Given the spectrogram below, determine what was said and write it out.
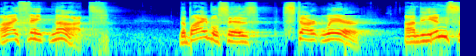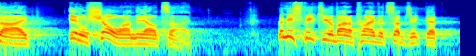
I think not. The Bible says, start where? On the inside, it'll show on the outside. Let me speak to you about a private subject that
